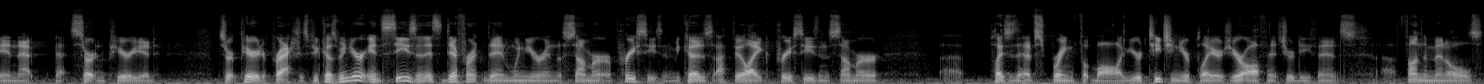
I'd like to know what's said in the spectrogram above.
in that that certain period certain period of practice because when you're in season, it's different than when you're in the summer or preseason. Because I feel like preseason, summer, uh, places that have spring football, you're teaching your players your offense, your defense, uh, fundamentals,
